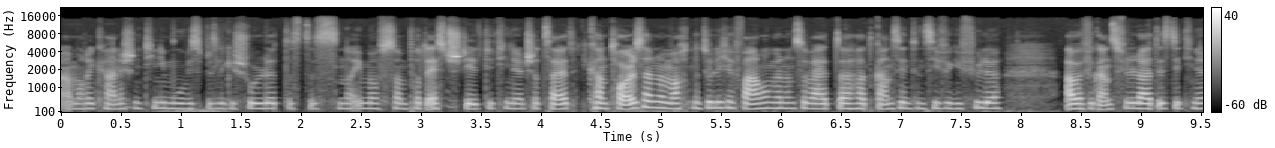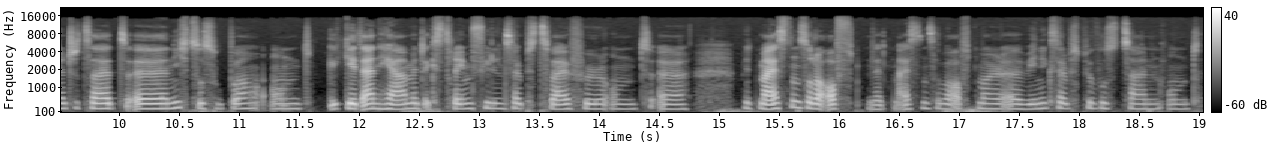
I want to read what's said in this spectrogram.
amerikanischen Teenie-Movies ein bisschen geschuldet, dass das noch immer auf so einem Podest steht, die Teenager-Zeit. Die kann toll sein, man macht natürlich Erfahrungen und so weiter, hat ganz intensive Gefühle, aber für ganz viele Leute ist die Teenagerzeit äh, nicht so super und geht einher mit extrem vielen Selbstzweifel und äh, mit meistens oder oft, nicht meistens, aber oft mal äh, wenig Selbstbewusstsein und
